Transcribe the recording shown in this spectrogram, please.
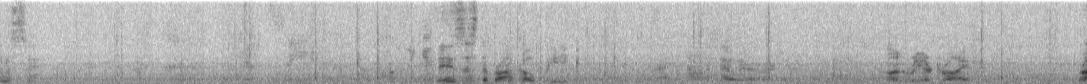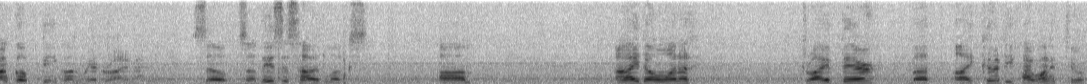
Want to see? This is the Bronco Peak on rear drive. Bronco Peak on rear drive. So, so this is how it looks. Um, I don't want to drive there, but I could if I wanted to.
